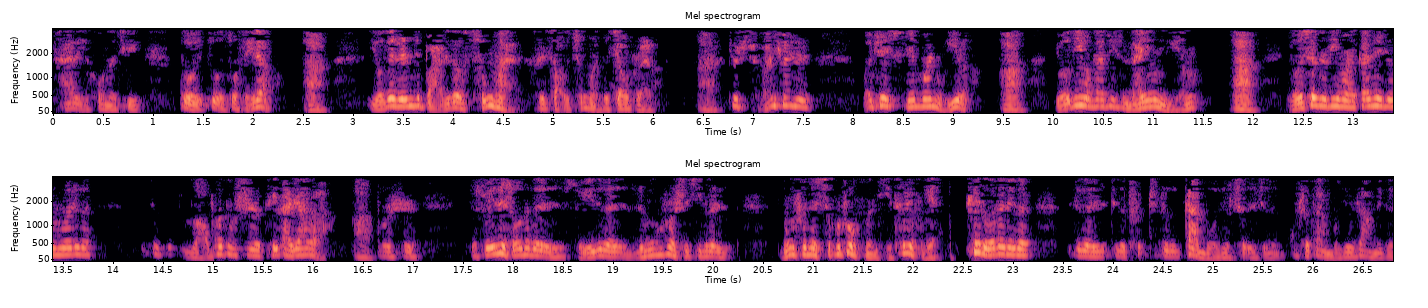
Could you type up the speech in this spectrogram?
拆了以后呢，去。做做做肥料啊，有的人就把这个存款很少的存款都交出来了啊，就是完全是完全实现共产主义了啊。有的地方干脆是男迎女迎啊，有的甚至地方干脆就是说这个这个老婆都是可以大家的了啊，不是？所以那时候那个属于这个人民公社时期那个农村的生活作风问题特别普遍。缺德的这个这个这个村这个干部就是这个公社干部就让这个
